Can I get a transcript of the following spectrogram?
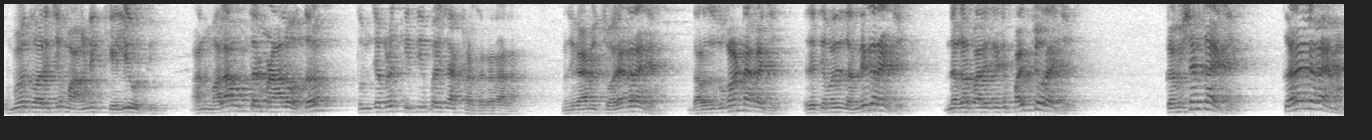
उमेदवारीची मागणी केली होती. आणि मला उत्तर मिळालं होतं तुमच्याकडे किती पैसा खर्च करायला? म्हणजे काय आम्ही चोऱ्या करायच्या? दारूचं दुकान टाकायची? रेतीमध्ये धंदे करायचे? नगरपालिकेचे पाईप चोरायचे? कमिशन खायचे? करायचं काय मग?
